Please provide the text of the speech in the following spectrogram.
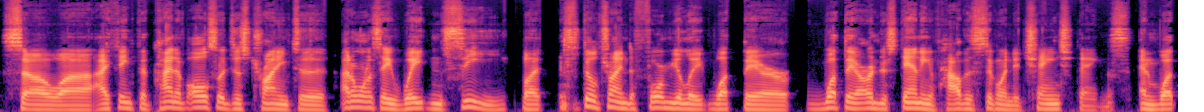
So uh, I think that kind of also just trying to I don't want to say wait and see, but still trying to formulate what their what their understanding of how this is going to change things and what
